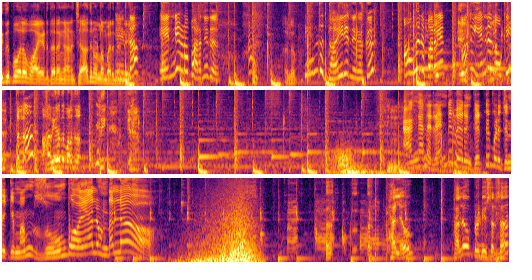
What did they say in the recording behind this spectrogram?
ഇതുപോലെ വായെടുത്തരം കാണിച്ച അതിനുള്ള മരുന്ന് എന്താ? എന്നെയാണോ പറഞ്ഞത്? ഹലോ? എന്ത് ധൈര്യം നിങ്ങക്ക്? അങ്ങനെ പറയാൻ അത് എന്നെ നോക്കി. അറിയാതെ പറഞ്ഞ അങ്ങനെ രണ്ടുപേരും കെട്ടിപ്പിടിച്ച് നിൽക്കുമ്പം സൂം പോയാലുണ്ടല്ലോ. ഹലോ? ഹലോ പ്രൊഡ്യൂസർ സാർ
